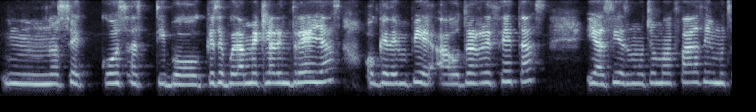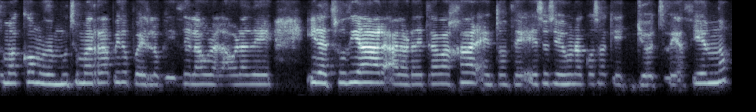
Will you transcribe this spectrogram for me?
mm, no sé, cosas tipo que se puedan mezclar entre ellas o que den pie a otras recetas. Y así es mucho más fácil, mucho más cómodo y mucho más rápido, pues lo que dice Laura a la hora de ir a estudiar, a la hora de trabajar, entonces eso sí es una cosa que yo estoy haciendo.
